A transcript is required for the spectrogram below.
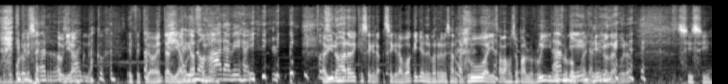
recuerdo que se, había una, efectivamente, había, había una unos zona, árabes ahí. había unos árabes que se, se, grabó aquello en el barrio de Santa Cruz, ahí estaba José Pablo Ruiz, nuestro compañero, ¿de acuerdo? Sí, sí,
